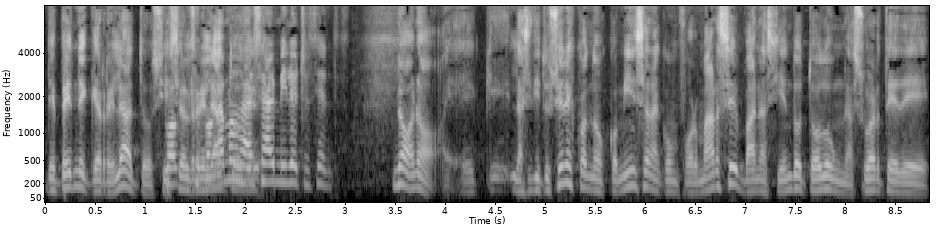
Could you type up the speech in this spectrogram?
Depende qué relato. Si es el relato. De- allá en 1800. No, no. eh, que las instituciones cuando comienzan a conformarse van haciendo todo una suerte de,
